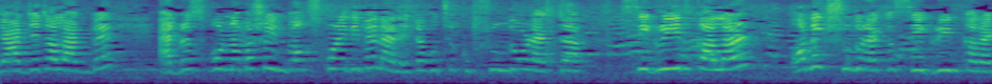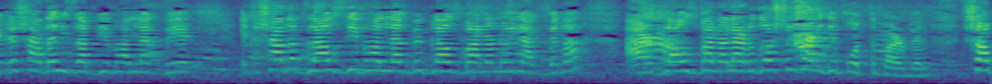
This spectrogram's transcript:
যার যেটা লাগবে অ্যাড্রেস ফোন নাম্বার ইনবক্স করে দিবেন আর এটা হচ্ছে খুব সুন্দর একটা সি গ্রিন কালার অনেক সুন্দর একটা সি গ্রিন কালার এটা সাদা হিসাব দিয়ে ভালো লাগবে, এটা সাদা ব্লাউজ দিয়ে ভালো লাগবে ব্লাউজ বানানোই লাগবে না। আর ব্লাউজ বানালে আরও দশটা শাড়ি দিয়ে পরতে পারবেন। সব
